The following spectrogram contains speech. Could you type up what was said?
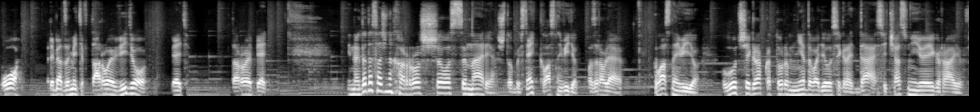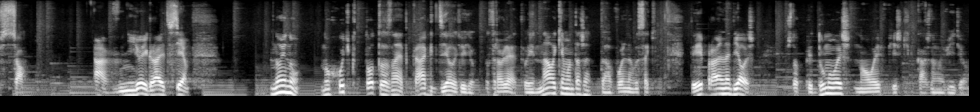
О, ребят, заметьте, второе видео 5. Второе 5. Иногда достаточно хорошего сценария, чтобы снять классное видео. Поздравляю. Классное видео. Лучшая игра, в которой мне доводилось играть. Да, сейчас в нее играю. Все. А, в нее играют все. Ну и ну. Ну хоть кто-то знает, как делать видео. Поздравляю, твои навыки монтажа довольно высоки. Ты правильно делаешь, что придумываешь новые фишки к каждому видео.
